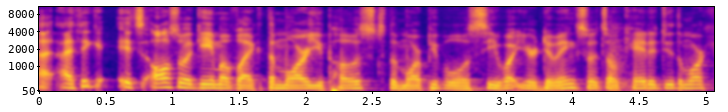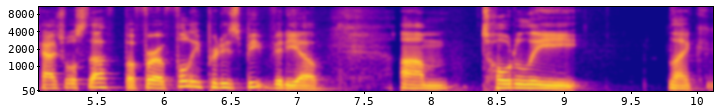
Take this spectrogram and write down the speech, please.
I think it's also a game of like the more you post, the more people will see what you're doing. So it's okay to do the more casual stuff. But for a fully produced beat video, um, totally like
